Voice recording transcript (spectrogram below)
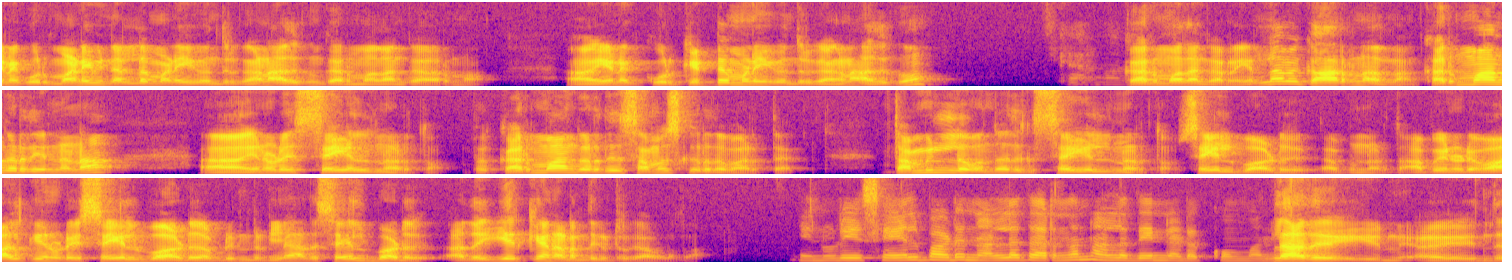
எனக்கு ஒரு மனைவி நல்ல மனைவி வந்திருக்காங்கன்னா அதுக்கும் கர்மா தான் காரணம். எனக்கு ஒரு கெட்ட மனைவி வந்திருக்காங்கன்னா அதுக்கும் கர்மா தான் காரணம். எல்லாமே காரணம் அதுதான். கர்மாங்கிறது என்னன்னா என்னுடைய செயல்னு அர்த்தம். இப்போ கர்மாங்கிறது சமஸ்கிருத வார்த்தை. தமிழில் வந்து அதுக்கு செயல்னு அர்த்தம். செயல்பாடு அப்படின்னு அர்த்தம். அப்போ என்னுடைய வாழ்க்கையினுடைய செயல்பாடு அப்படின்னு இருக்குல்லையா அந்த செயல்பாடு அது இயற்கையாக நடந்துகிட்டு இருக்கு அவ்வளோதான் என்னுடைய செயல்பாடு நல்லதா இருந்தா நல்லதே நடக்கும். இல்லை அது இந்த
